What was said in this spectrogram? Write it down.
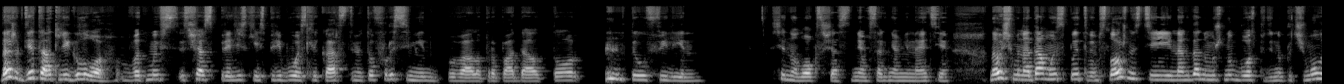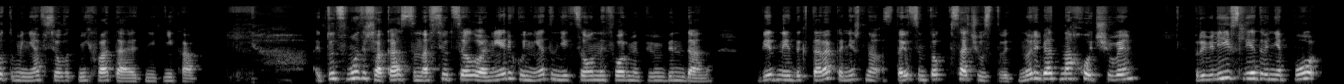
Даже где-то отлегло. Вот мы сейчас периодически есть перебои с лекарствами. То фуросемид бывало пропадал, то теофилин. Синолокс сейчас днем с огнем не найти. Но, в общем, иногда мы испытываем сложности, и иногда думаешь, ну, господи, ну почему вот у меня все вот не хватает никак. И тут смотришь, оказывается, на всю целую Америку нет инъекционной формы пимобендана. Бедные доктора, конечно, остаются им только посочувствовать. Но ребята находчивые провели исследование по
